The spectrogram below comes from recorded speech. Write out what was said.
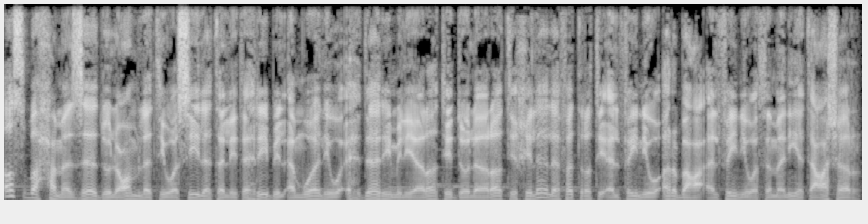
أصبح مزاد العملة وسيلة لتهريب الأموال وإهدار مليارات الدولارات خلال فترة 2004 2018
